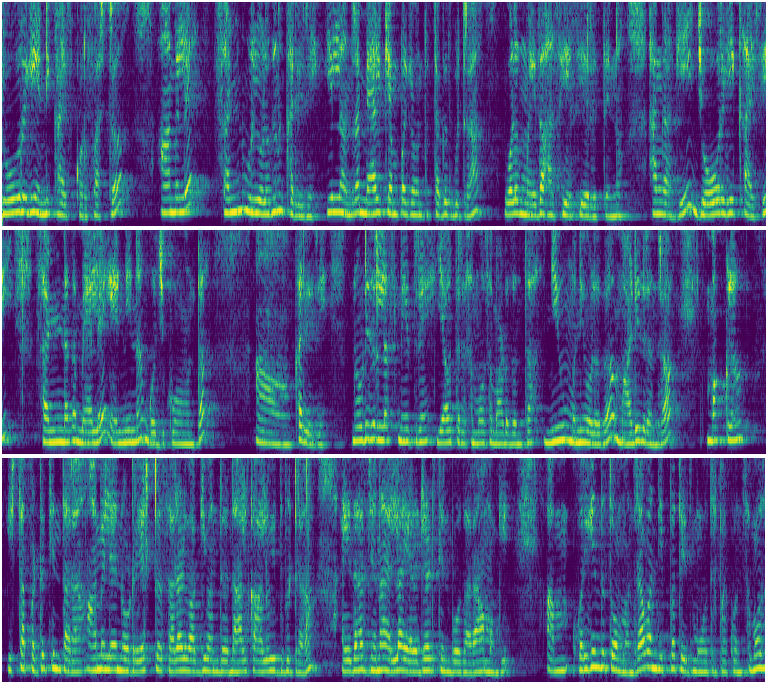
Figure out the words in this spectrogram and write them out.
ಜೋರಾಗಿ ಎಣ್ಣೆ ಕಾಯಿಸ್ಕೊರಿ ಫಸ್ಟ್ ಆಮೇಲೆ ಸಣ್ಣ ಉರಿಯೊಳಗನ ಕರೀರಿ. ಇಲ್ಲಾಂದ್ರೆ ಮ್ಯಾಲೆ ಕೆಂಪಾಗ್ಯಾವ ಅಂತ ತೆಗೆದುಬಿಟ್ರೆ ಒಳಗೆ ಮೈದಾ ಹಸಿ ಹಸಿ ಇರುತ್ತೆ ಇನ್ನು. ಹಾಗಾಗಿ ಜೋರಾಗಿ ಕಾಯಿಸಿ ಸಣ್ಣಗೆ ಮೇಲೆ ಎಣ್ಣೆನ ಅಂತ ಕರೀರಿ. ನೋಡಿದ್ರಲ್ಲ ಸ್ನೇಹಿತರೆ, ಯಾವ ಥರ ಸಮೋಸ ಮಾಡೋದಂತ. ನೀವು ಮನೆಯೊಳಗೆ ಮಾಡಿದ್ರಂದ್ರೆ ಮಕ್ಕಳು ಇಷ್ಟಪಟ್ಟು ತಿಂತಾರೆ. ಆಮೇಲೆ ನೋಡ್ರಿ ಎಷ್ಟು ಸರಳವಾಗಿ ಒಂದು ನಾಲ್ಕು ಆಲು ಇದ್ಬಿಟ್ರೆ. ಐದಾರು ಜನ ಎಲ್ಲ ಎರಡೆರಡು ತಿನ್ಬೋದು ಆರಾಮಾಗಿ. ಹೊರಗಿಂದ ತೊಗೊಂಬಂದ್ರೆ ಒಂದು ಇಪ್ಪತ್ತೈದು, ಮೂವತ್ತು ರೂಪಾಯಿಗೆ ಒಂದು ಸಮೋಸ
